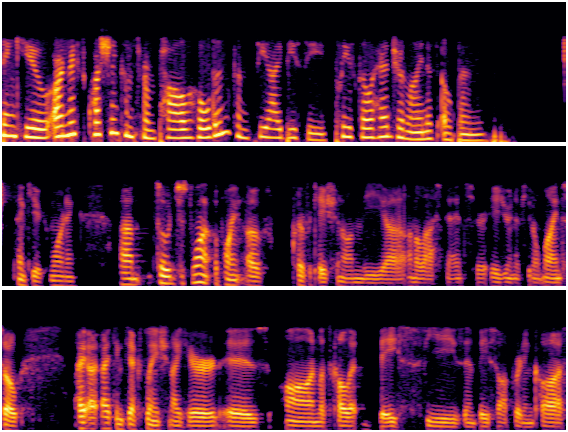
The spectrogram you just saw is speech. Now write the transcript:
Thank you. Our next question comes from Paul Holden from CIBC. Please go ahead. Your line is open. Thank you. Good morning. Um so just want a point of clarification on the uh on the last answer, Adrian, if you don't mind. So I think the explanation I hear is on, let's call it base fees and base operating costs.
